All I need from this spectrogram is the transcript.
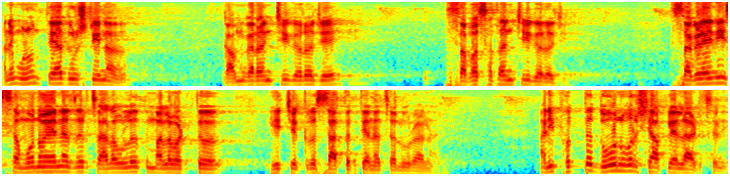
आणि म्हणून त्या दृष्टीनं कामगारांची गरज आहे सभासदांची गरज आहे. सगळ्यांनी समन्वयानं जर चालवलं तर मला वाटतं हे चक्र सातत्यानं चालू राहणार आणि फक्त दोन वर्ष आपल्याला अडचण आहे.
